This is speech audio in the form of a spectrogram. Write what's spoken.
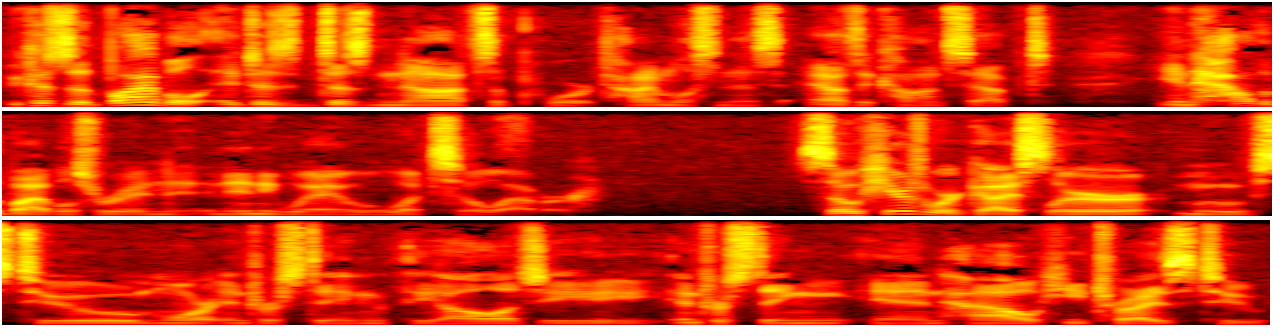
because the Bible it just does not support timelessness as a concept in how the Bible's written in any way whatsoever. So here's where Geisler moves to more interesting theology, interesting in how he tries to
